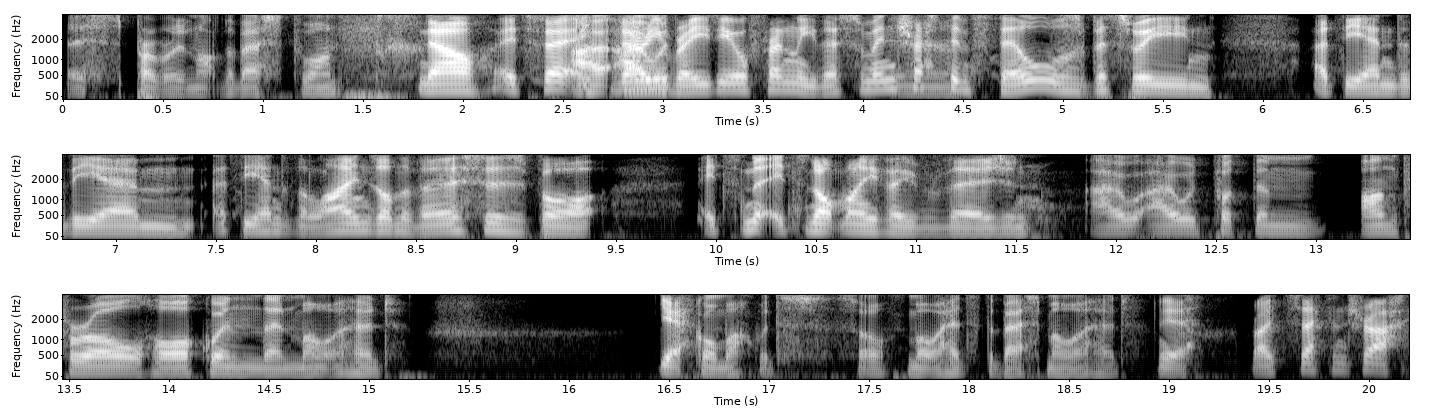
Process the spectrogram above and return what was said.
This is probably not the best one. No, it's ve- it's I very would- radio friendly. There's some Yeah. interesting fills between at the end of the um at the end of the lines on the verses, but it's n- it's not my favorite version. I, w- I would put them on parole, Hawkwind, then Motorhead. Yeah. Going backwards. So Motorhead's the best Motorhead. Yeah. Right, second track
